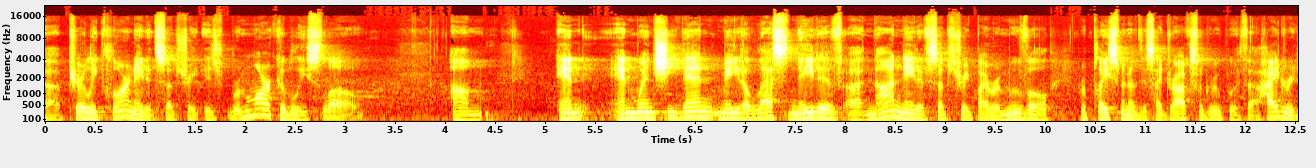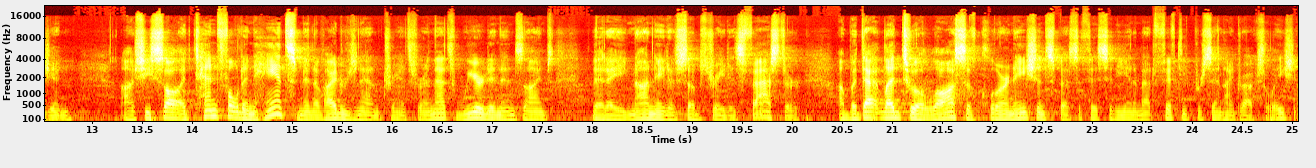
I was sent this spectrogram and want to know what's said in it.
uh, purely chlorinated substrate is remarkably slow. Um, and, and when she then made a less native, uh, non native substrate by removal, replacement of this hydroxyl group with hydrogen, uh, she saw a tenfold enhancement of hydrogen atom transfer. And that's weird in enzymes that a non native substrate is faster. Uh, but that led to a loss of chlorination specificity and about 50% hydroxylation.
